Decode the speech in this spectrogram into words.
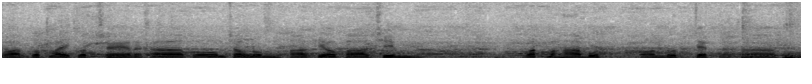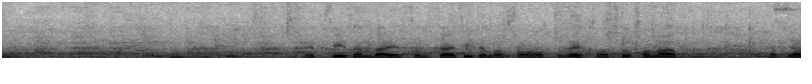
ฝากกดไลค์กดแชร์นะครับผมช่องหนุ่มพาเที่ยวพาชิม วัดมหาบุตรอ่อนนุชเจ็ดนะครับ เอฟซีท่านใดสนใจที่จะมาขอเลขขอโชคขอลาบกับย่า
